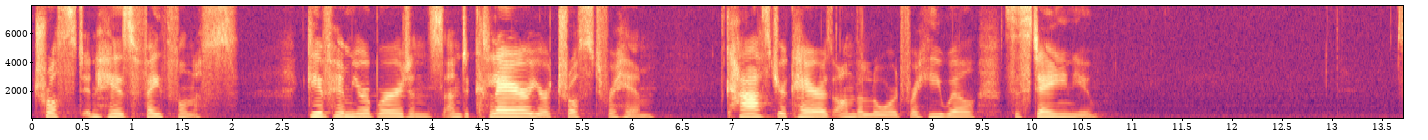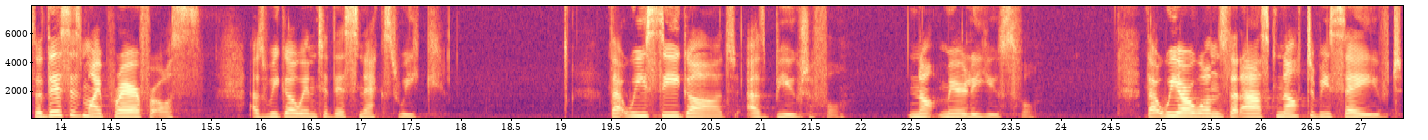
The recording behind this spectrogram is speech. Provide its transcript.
Trust in His faithfulness. Give Him your burdens and declare your trust for Him. Cast your cares on the Lord, for He will sustain you. So, this is my prayer for us as we go into this next week that we see God as beautiful, not merely useful that we are ones that ask not to be saved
